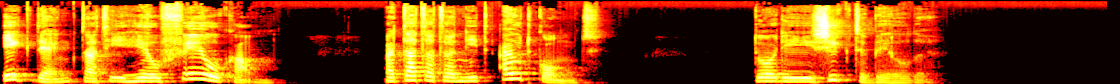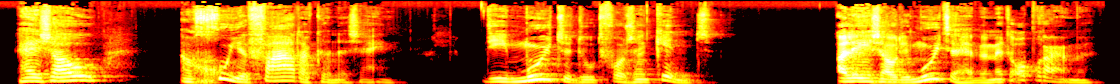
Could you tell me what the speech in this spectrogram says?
Ik denk dat hij heel veel kan, maar dat het er niet uitkomt door die ziektebeelden. Hij zou een goede vader kunnen zijn, die moeite doet voor zijn kind. Alleen zou hij moeite hebben met opruimen.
